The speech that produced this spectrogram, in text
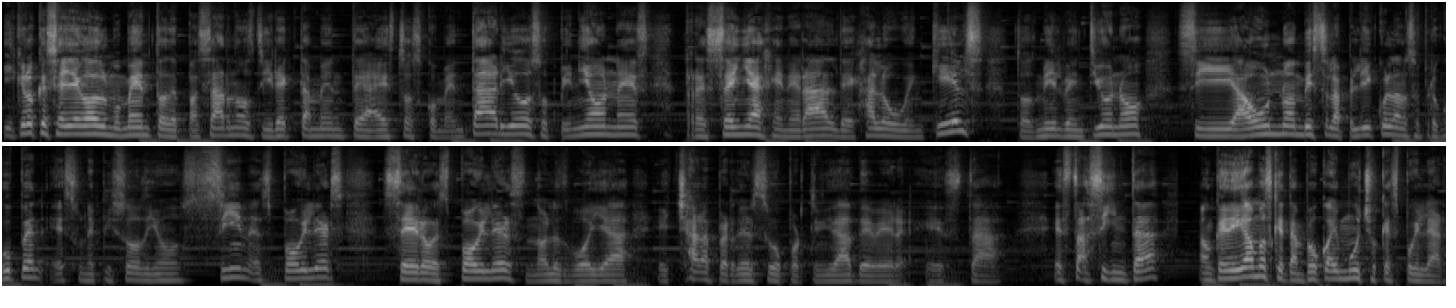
Y creo que se ha llegado el momento de pasarnos directamente a estos comentarios, opiniones, reseña general de Halloween Kills 2021. Si aún no han visto la película, no se preocupen, es un episodio sin spoilers, cero spoilers, no les voy a echar a perder su oportunidad de ver esta, esta cinta. Aunque digamos que tampoco hay mucho que spoiler.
